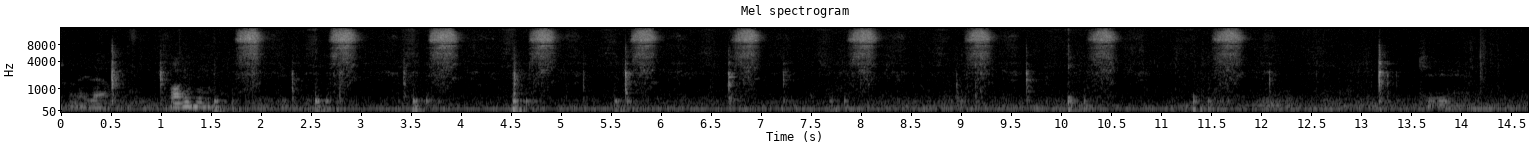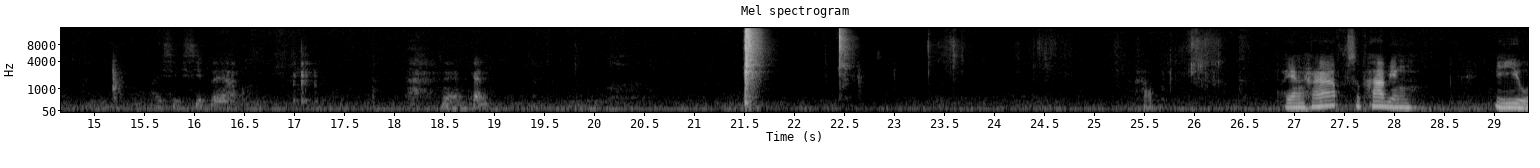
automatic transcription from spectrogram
เท่าไรแล้วร้อยหนึ่งโอเคร้อยสี่สิบแล้วเหนื่อยเหมือนกัน ครับ พยังฮาร์ฟสภาพยังดีอยู่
